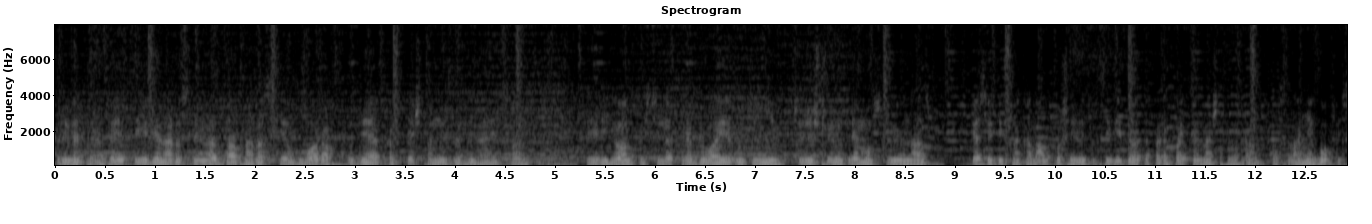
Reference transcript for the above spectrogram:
привид трави, це єдина рослина, здатна рости в горах, куди практично не заглядає сонце. Цей регіон постійно перебуває у тіні, через що й отримав свою назву. Підписуйтесь на канал, поширюйте це відео та переходьте в наш телеграм. Посилання в описі.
